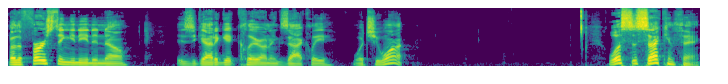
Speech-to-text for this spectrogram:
or the first thing you need to know, is you got to get clear on exactly what you want. What's the second thing?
